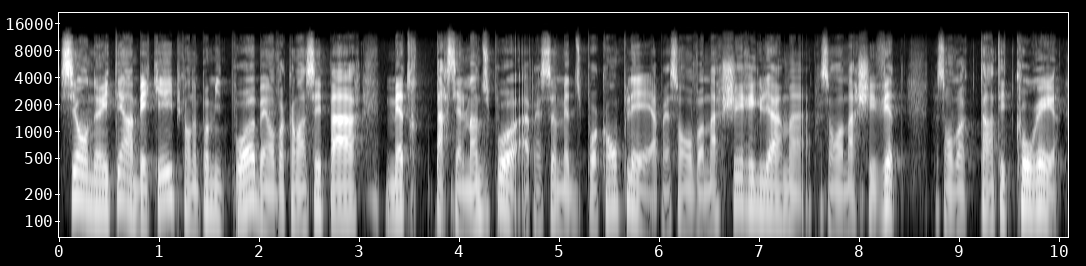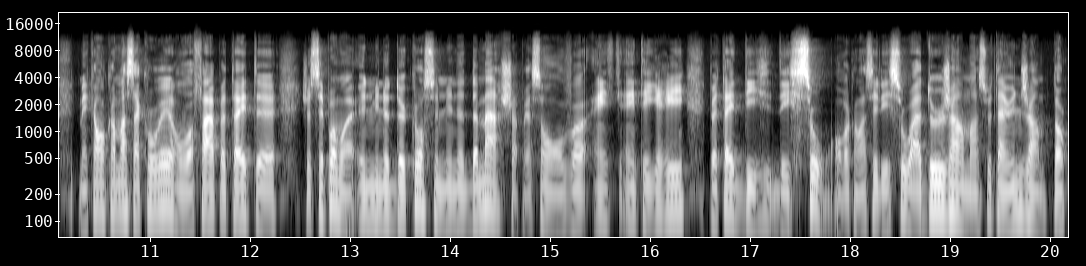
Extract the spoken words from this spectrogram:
si on a été en béquille et qu'on n'a pas mis de poids, ben on va commencer par mettre partiellement du poids. Après ça, mettre du poids complet. Après ça, on va marcher régulièrement. Après ça, on va marcher vite. Après ça, on va tenter de courir. Mais quand on commence à courir, on va faire peut-être, euh, je sais pas moi, une minute de course, une minute de marche. Après ça, on va intégrer peut-être des, des sauts. On va commencer des sauts à deux jambes, ensuite à une jambe. Donc,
